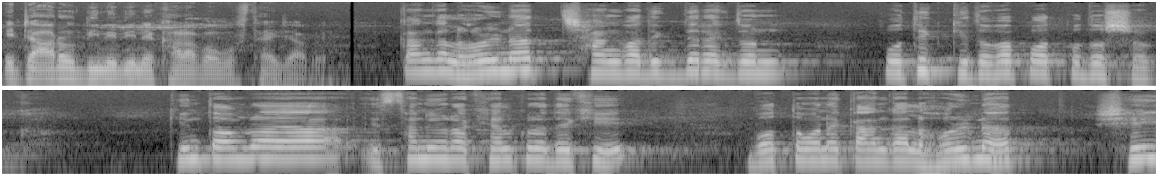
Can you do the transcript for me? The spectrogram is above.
এটা আরও দিনে দিনে খারাপ অবস্থায় যাবে। কাঙ্গাল হরিনাথ সাংবাদিকদের একজন প্রতীক্ষিত বা পথ প্রদর্শক। কিন্তু আমরা স্থানীয়রা খেয়াল করে দেখি, বর্তমানে কাঙ্গাল হরিনাথ সেই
